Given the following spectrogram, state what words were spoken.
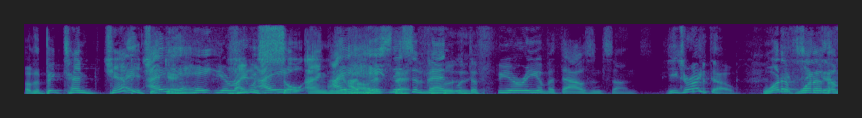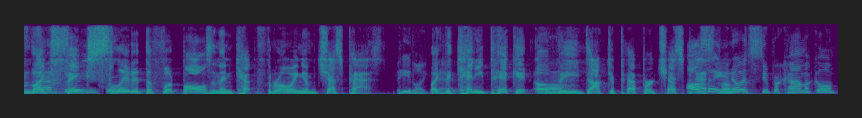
of the Big Ten I, championship I game. hate. You're right. He was I, so angry. I about hate it. this event completely. with the fury of a thousand suns. He's right though. What if You one of them like not the fake slid throw? at the footballs and then kept throwing him chest pass? He liked like the. Kenny Pickett of the oh. Dr Pepper chest pass. Also, you throw. know it's super comical?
